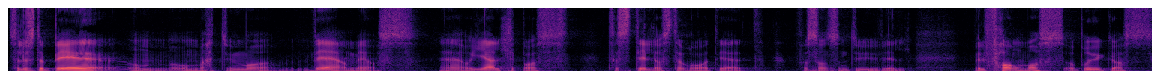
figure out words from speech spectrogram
Så jeg har lyst til å be om, om at du må være med oss og hjelpe oss til å stille oss til rådighet for sånn som du vil, vil forme oss og bruke oss.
